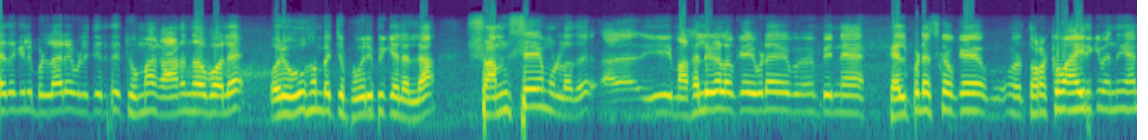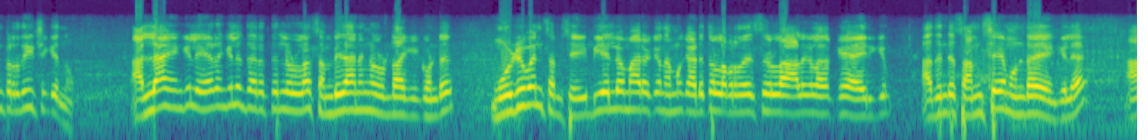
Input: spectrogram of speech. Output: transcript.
ഏതെങ്കിലും പിള്ളേരെ വിളിച്ചിരുത്തി ചുമ്മാ കാണുന്നത് പോലെ ഒരു ഊഹം വെച്ച് പൂരിപ്പിക്കലല്ല. സംശയമുള്ളത് ഈ മഹലുകളൊക്കെ ഇവിടെ പിന്നെ ഹെൽപ്പ് ഡെസ്ക് ഒക്കെ തുറക്കുമായിരിക്കുമെന്ന് ഞാൻ പ്രതീക്ഷിക്കുന്നു. അല്ല എങ്കിൽ ഏതെങ്കിലും തരത്തിലുള്ള സംവിധാനങ്ങൾ ഉണ്ടാക്കിക്കൊണ്ട് മുഴുവൻ സംശയം ബി എൽ ഒമാരൊക്കെ നമുക്ക് അടുത്തുള്ള പ്രദേശത്തുള്ള ആളുകളൊക്കെ ആയിരിക്കും അതിന്റെ സംശയമുണ്ടെങ്കിൽ ആ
